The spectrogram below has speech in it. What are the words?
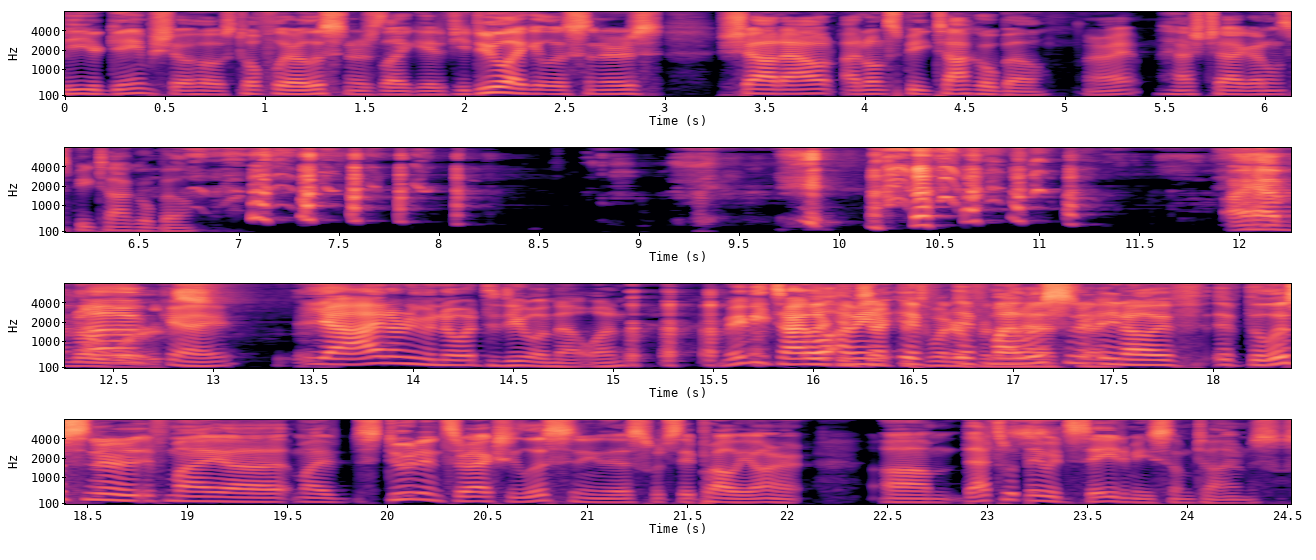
be your game show host. Hopefully, our listeners like it. If you do like it, listeners, shout out. I don't speak Taco Bell. All right. Hashtag I don't speak Taco Bell. I have no words. Okay. Yeah, I don't even know what to do on that one. Maybe Tyler Well, can I mean, check the if, Twitter if for my that listener, hashtag. you know, if if the listener, if my uh, my students are actually listening to this, which they probably aren't, um, that's what they would say to me sometimes.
